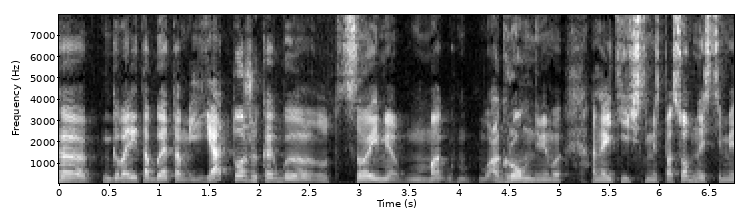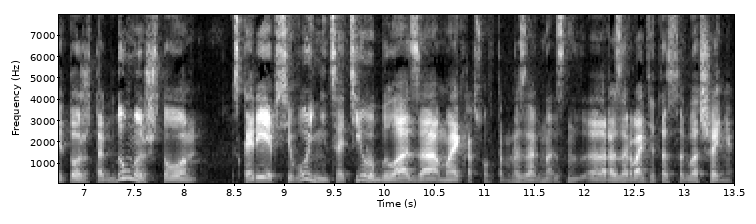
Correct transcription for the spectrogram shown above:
э, говорит об этом, и я тоже как бы своими огромными аналитическими способностями тоже так думаю, что скорее всего, инициатива была за Microsoft, разогна... разорвать это соглашение.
